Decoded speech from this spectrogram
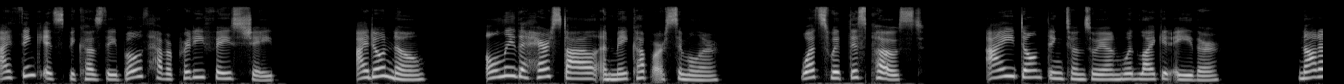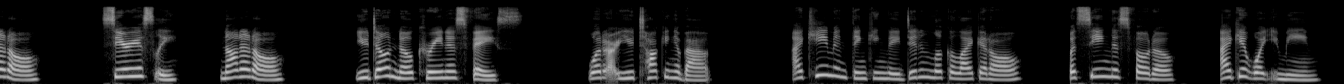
I think it's because they both have a pretty face shape. I don't know. Only the hairstyle and makeup are similar. What's with this post? I don't think Chun would like it either. Not at all. Seriously, not at all. You don't know Karina's face. What are you talking about? I came in thinking they didn't look alike at all, but seeing this photo, I get what you mean.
